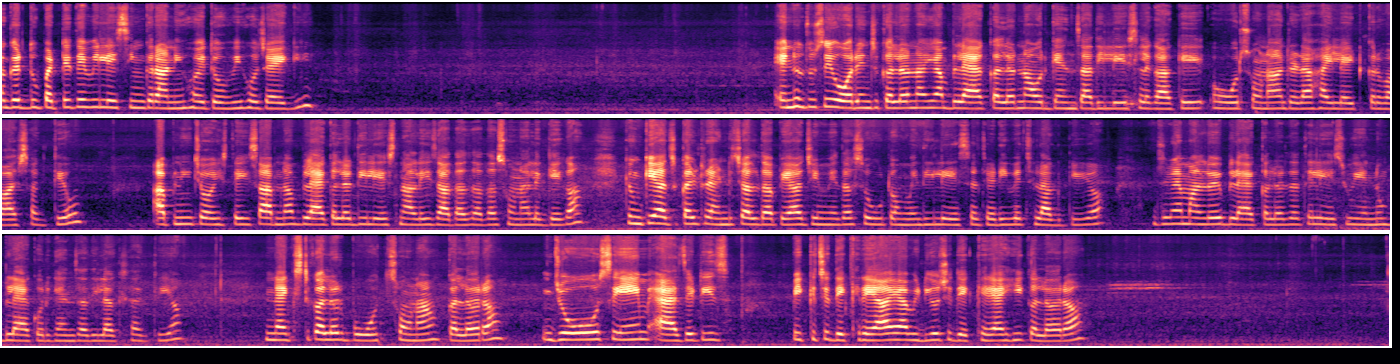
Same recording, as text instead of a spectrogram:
ਅਗਰ ਦੁਪੱਟੇ ਤੇ ਵੀ ਲੇਸਿੰਗ ਕਰਾਣੀ ਹੋਏ ਤਾਂ ਉਹ ਵੀ ਹੋ ਜਾਏਗੀ। ਇਹਨੂੰ ਤੁਸੀਂ orange ਕਲਰ ਨਾਲ ਜਾਂ ਬਲੈਕ ਕਲਰ ਨਾਲ ਔਰਗੈਂਜ਼ਾ ਦੀ ਲੇਸ ਲਗਾ ਕੇ ਹੋਰ ਸੋਹਣਾ ਜਿਹੜਾ ਹਾਈਲਾਈਟ ਕਰਵਾ ਸਕਦੇ ਹੋ। ਆਪਣੀ ਚੋਇਸ ਦੇ ਹਿਸਾਬ ਨਾਲ ਬਲੈਕ ਕਲਰ ਦੀ ਲੇਸ ਨਾਲ ਹੀ ਜ਼ਿਆਦਾ ਜ਼ਿਆਦਾ ਸੋਹਣਾ ਲੱਗੇਗਾ। ਕਿਉਂਕਿ ਅੱਜ ਕੱਲ ਟ੍ਰੈਂਡ ਚੱਲਦਾ ਪਿਆ, ਜਿਵੇਂ ਦਾ ਸੂਟ ਉਵੇਂ ਦੀ ਲੇਸ ਜਿਹੜੀ ਵਿੱਚ ਲੱਗਦੀ ਆ। ਜਿਵੇਂ ਮੰਨ ਲਓ ਇਹ ਬਲੈਕ ਕਲਰ ਦਾ ਤੇ ਲੇਸ ਵੀ ਇਹਨੂੰ ਬਲੈਕ ਔਰਗੈਂਜ਼ਾ ਦੀ ਲੱਗ ਸਕਦੀ ਆ। ਨੈਕਸਟ ਕਲਰ ਬਹੁਤ ਸੋਹਣਾ ਕਲਰ ਆ, ਜੋ same as it is pic 'ਚ ਦਿਖ ਰਿਹਾ ਆ ਵੀਡੀਓ 'ਚ ਦਿਖ ਰਿਹਾ ਹੀ ਕਲਰ ਆ।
